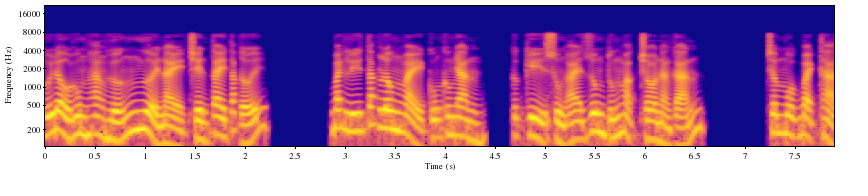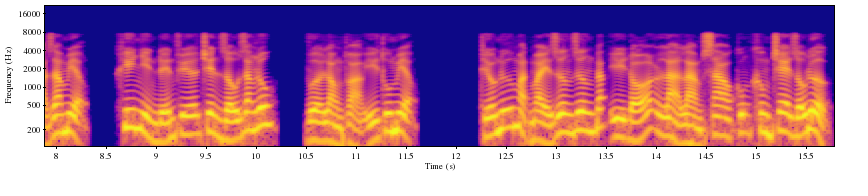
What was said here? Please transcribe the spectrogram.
túi đầu hung hăng hướng người này trên tay tắt tới. Bách Lý tắc lông mày cũng không nhăn, cực kỳ sùng ái dung túng mặc cho nàng cắn. Trầm Mục Bạch thả ra miệng, khi nhìn đến phía trên dấu răng lúc, vừa lòng thỏa ý thu miệng. Thiếu nữ mặt mày dương dương đắc ý đó là làm sao cũng không che giấu được,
